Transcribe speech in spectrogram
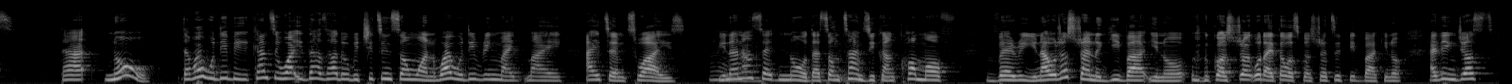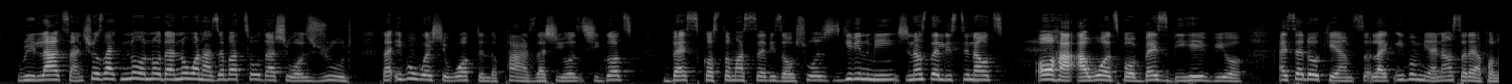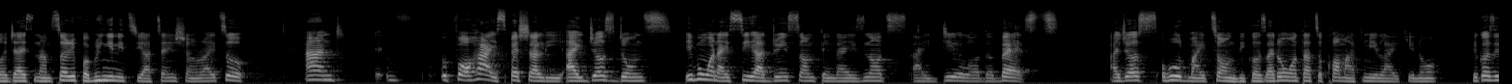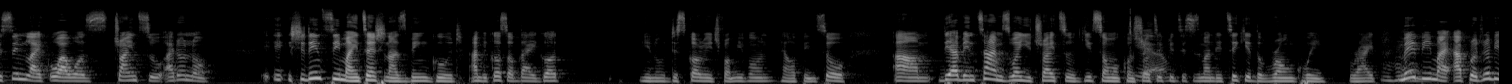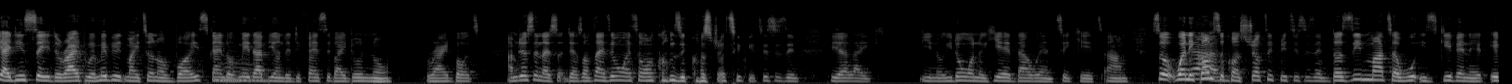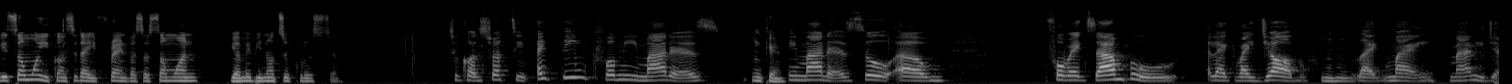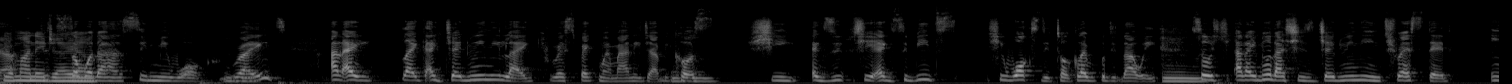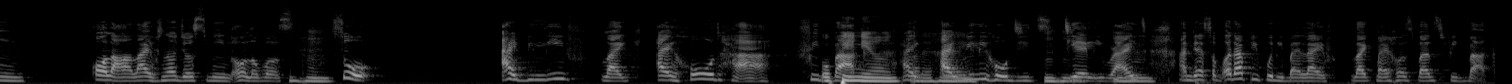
That no." That why would they be? Can't see why that's how they'll be cheating someone. Why would they ring my my item twice? You know, and I hmm. said no. That sometimes you can come off very you know i was just trying to give her you know construct what i thought was constructive feedback you know. I think just relax and she was like no no that no one has ever told her she was rude that even where she worked in the past that she was she got best customer service or she was giving me she now started listing out all her awards for best behavior. I said okay i'm so like even me i now started apologizing. I'm sorry for bringing it to your attention right? So and for her especially i just don't even when i see her doing something that is not ideal or the best i just hold my tongue because i don't want her to come at me like you know because it seemed like oh i was trying to i don't know. It, it- she didn't see my intention as being good and because of that i got you know discouraged from even helping. So um there have been times when you try to give someone constructive Yeah. criticism and they take it the wrong way right? Maybe my approach maybe i didn't say it the right way maybe my tone of voice kind of made her be on the defensive i don't know right but i'm just saying that there's sometimes even when someone comes with constructive criticism you're like you know you don't want to hear it that way and take it um so when it comes to constructive criticism does it matter who is giving it if it's someone you consider a friend versus someone you're maybe not too close to to constructive. I think for me it matters. okay It matters. So, um, for example, like my job, like my manager, Mm-hmm. Your manager, yeah. someone that has seen me work, right? And I like I genuinely like respect my manager because Mm-hmm. she exhi- she exhibits she walks the talk. Let me put it that way. Mm. So, she, and I know that she's genuinely interested in all our lives, not just me, in all of us. Mm-hmm. So I believe like I hold her feedback. Opinion I, I really hold it dearly, right? And there's some other people in my life, like my husband's feedback.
